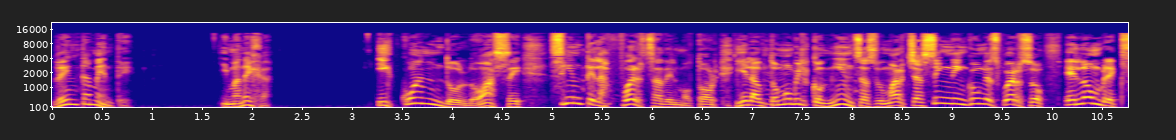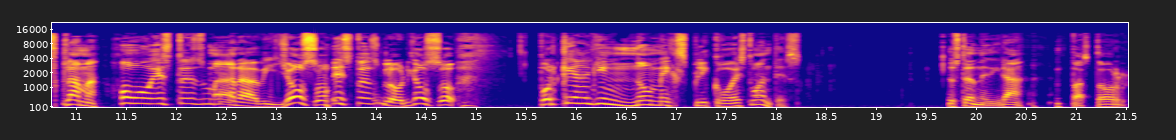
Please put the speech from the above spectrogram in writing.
lentamente y maneja. Y cuando lo hace, siente la fuerza del motor y el automóvil comienza su marcha sin ningún esfuerzo. El hombre exclama, Oh, esto es maravilloso, esto es glorioso. ¿Por qué alguien no me explicó esto antes? Usted me dirá, Pastor,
